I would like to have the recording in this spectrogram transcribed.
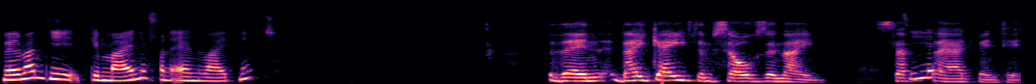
Wenn man die Gemeinde von Ellen White nimmt, then they gave themselves a name, Sie-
